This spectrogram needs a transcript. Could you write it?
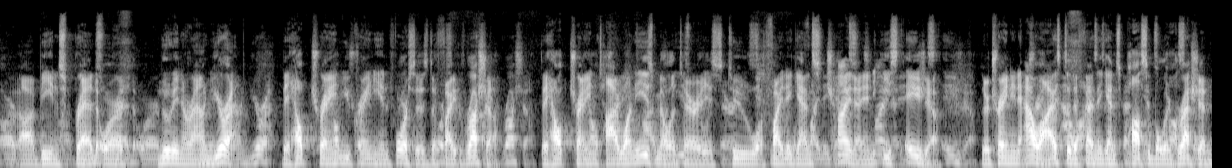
uh, being spread or moving around Europe. They help train Ukrainian forces to fight Russia. They help train Taiwanese militaries to fight against China in East Asia. They're training allies to defend against possible aggression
